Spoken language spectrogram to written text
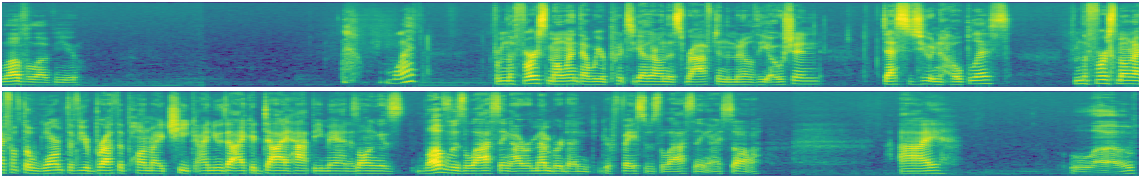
love love you. What? From the first moment that we were put together on this raft in the middle of the ocean, destitute and hopeless, from the first moment I felt the warmth of your breath upon my cheek, I knew that I could die a happy man as long as love was the last thing I remembered and your face was the last thing I saw. I love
